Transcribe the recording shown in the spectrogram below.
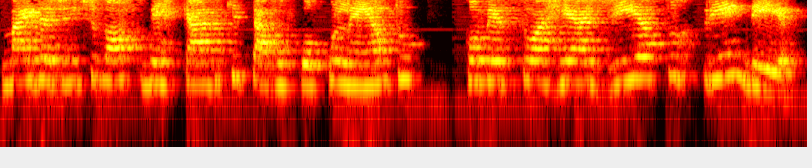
mas a gente, nosso mercado que estava um pouco lento, começou a reagir e a surpreender.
